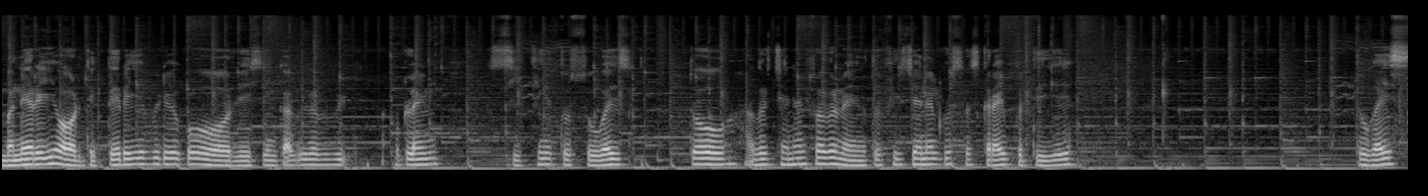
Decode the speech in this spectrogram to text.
बने रहिए और देखते रहिए वीडियो को, और जैसे कभी कभी आउटलाइन सीखें तो सो गाइस तो अगर चैनल पर अगर नहीं हो तो फिर चैनल को सब्सक्राइब कर दीजिए। तो guys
